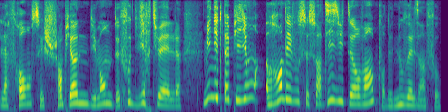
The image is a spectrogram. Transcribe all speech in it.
La France est championne du monde de foot virtuel. Minute Papillon, rendez-vous ce soir 18h20 pour de nouvelles infos.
